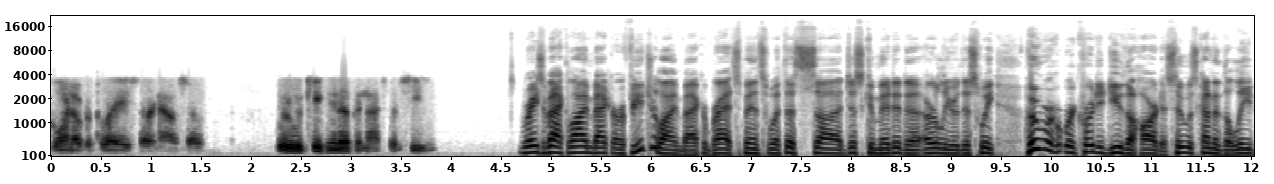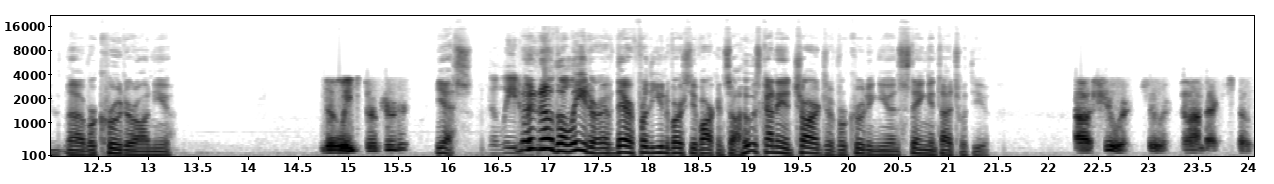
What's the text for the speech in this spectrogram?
going over plays right now. So we were kicking it up a notch for the season. Razorback linebacker or future linebacker Brad Spence with us uh, just committed uh, earlier this week. Who re- recruited you the hardest? Who was kind of the lead uh, recruiter on you? The lead recruiter? Yes. The lead. No, no, the leader of there for the University of Arkansas. Who was kind of in charge of recruiting you and staying in touch with you? Oh, sure, sure. The linebacker Stokes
